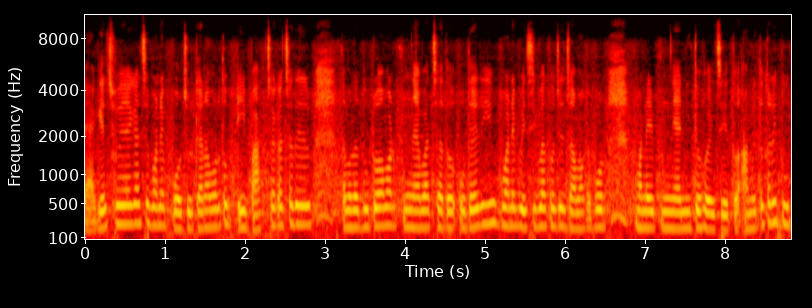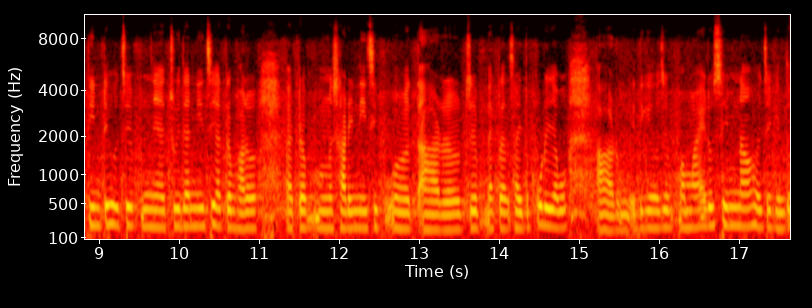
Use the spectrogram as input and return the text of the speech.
ল্যাগেজ হয়ে গেছে মানে প্রচুর। কেন বলো তো? এই বাচ্চা কাচ্চাদের তার মধ্যে দুটো আমার বাচ্চা, তো ওদেরই মানে বেশিরভাগ হচ্ছে জামা কাপড় মানে নিতে হয়েছে। তো আমি তো খালি দু, তিনটে হচ্ছে চুড়িদার নিয়েছি, একটা ভালো, একটা শাড়ি নিয়েছি আর হচ্ছে একটা শাড়িতে পরে যাব। আর এদিকে হচ্ছে মায়েরও সেম নেওয়া হয়েছে, কিন্তু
